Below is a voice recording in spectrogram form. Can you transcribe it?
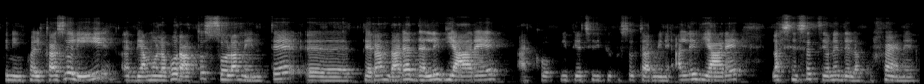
Quindi in quel caso lì abbiamo lavorato solamente eh, per andare ad alleviare, ecco, mi piace di più questo termine, alleviare la sensazione dell'acufene.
